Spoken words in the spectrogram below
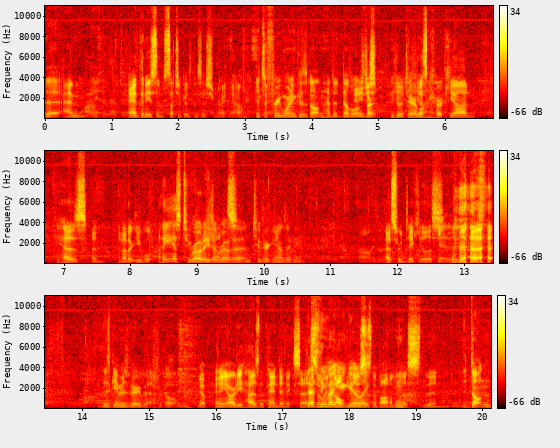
the, I'm, Honestly, that big. Anthony's in such a good position right now. it's a free warning because Dalton had to double And up he start just into he, a terrible. he has Kerykeion. He has an, another evil. I think he has two. Rhoda, he's a Kerykeions. Rhoda, and two Kerykeions, I think. Oh, he's with That's ridiculous. Yeah, this, this, this game is very bad for Dalton. Yep, and he already has the pandemic set. That's so when Dalton Yu-Gi-Oh, uses like, the bottomless, then Dalton,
